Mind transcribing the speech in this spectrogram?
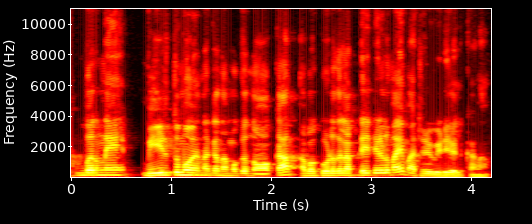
അക്ബറിനെ വീഴ്ത്തുമോ എന്നൊക്കെ നമുക്ക് നോക്കാം. അപ്പോൾ കൂടുതൽ അപ്ഡേറ്റുകളുമായി മറ്റൊരു വീഡിയോയിൽ കാണാം.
